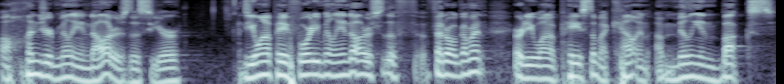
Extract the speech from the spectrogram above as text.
a 100 million dollars this year do you want to pay 40 million dollars to the federal government or do you want to pay some accountant a million bucks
